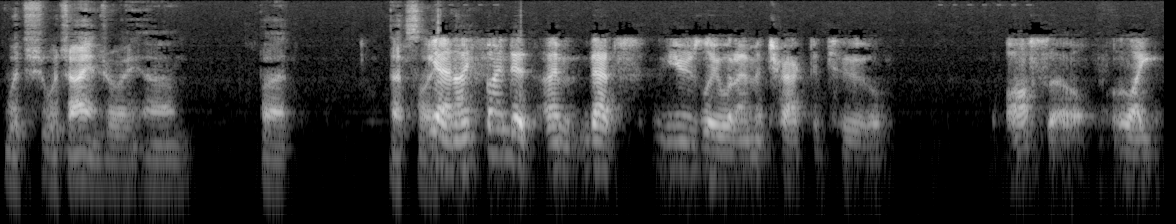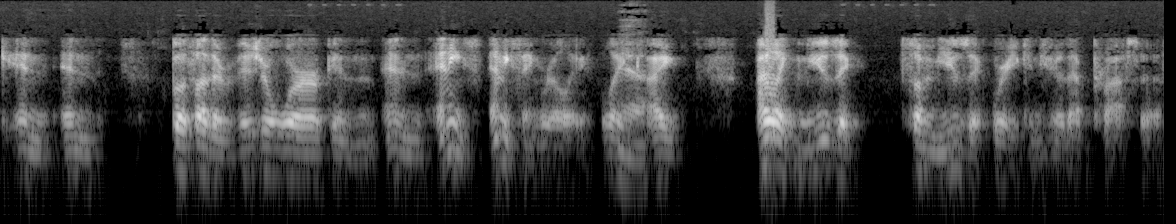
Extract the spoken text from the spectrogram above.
which which I enjoy. Um, but that's like yeah, and I find it. I'm. That's usually what I'm attracted to. Also, like in in both other visual work and and any anything really. Like Yeah. I I like music. Some music where you can hear that process.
